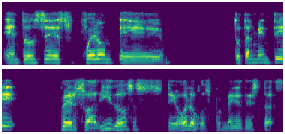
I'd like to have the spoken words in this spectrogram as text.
Entonces fueron eh, totalmente persuadidos esos teólogos por medio de estas,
